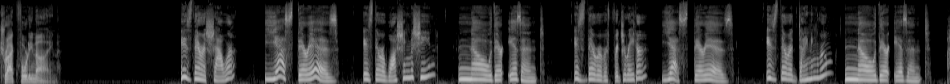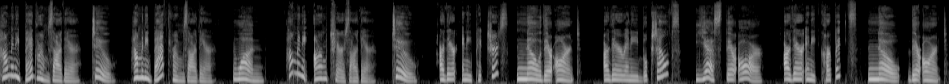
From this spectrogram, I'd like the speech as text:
Track 49. Is there a shower? Yes, there is. Is there a washing machine? No, there isn't. Is there a refrigerator? Yes, there is. Is there a dining room? No, there isn't. How many bedrooms are there? Two. How many bathrooms are there? One. How many armchairs are there? Two. Are there any pictures? No, there aren't. Are there any bookshelves? Yes, there are. Are there any carpets? No, there aren't.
